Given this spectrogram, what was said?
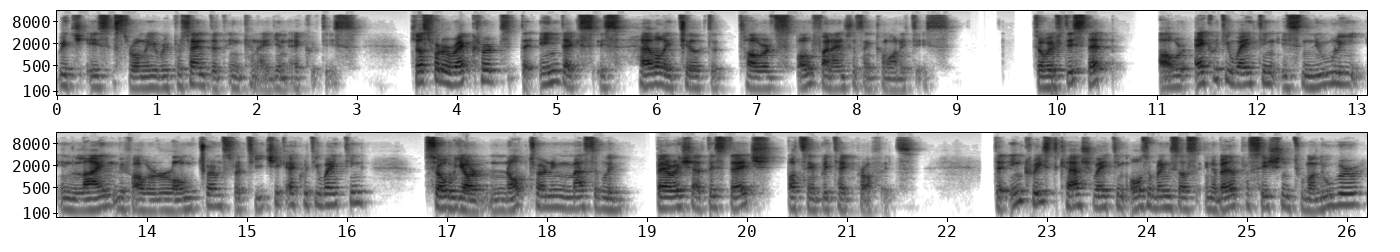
which is strongly represented in Canadian equities. Just for the record, the index is heavily tilted towards both financials and commodities. So, with this step, our equity weighting is newly in line with our long-term strategic equity weighting, so we are not turning massively bearish at this stage, but simply take profits. The increased cash weighting also brings us in a better position to maneuver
